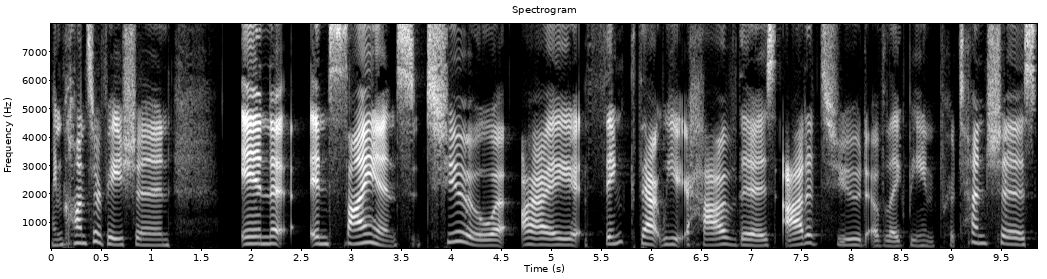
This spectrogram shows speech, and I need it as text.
in conservation, in in science too i think that we have this attitude of like being pretentious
